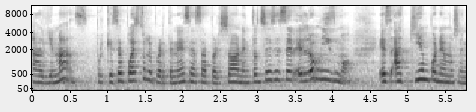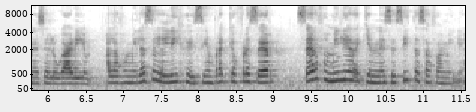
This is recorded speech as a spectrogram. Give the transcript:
a alguien más, porque ese puesto le pertenece a esa persona. Entonces es, es lo mismo, es a quién ponemos en ese lugar y a la familia se le elige y siempre hay que ofrecer ser familia de quien necesita esa familia.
